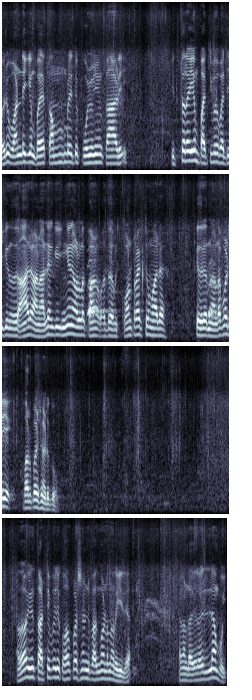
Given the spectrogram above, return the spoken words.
ഒരു വണ്ടിക്കും പോയ കംപ്ലീറ്റ് കുഴിഞ്ഞും കാടി ഇത്രയും പറ്റിപ്പ് പറ്റിക്കുന്നത് ആരാണ്? അല്ലെങ്കിൽ ഇങ്ങനെയുള്ള കോൺ- അത് കോൺട്രാക്റ്റുമാരെ എതിരെ നടപടി കോർപ്പറേഷൻ എടുക്കും അതോ ഈ തട്ടിപ്പിന് കോർപ്പറേഷന് പങ്കുണ്ടെന്നറിയില്ല കണ്ട ഇതെല്ലാം പോയി.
